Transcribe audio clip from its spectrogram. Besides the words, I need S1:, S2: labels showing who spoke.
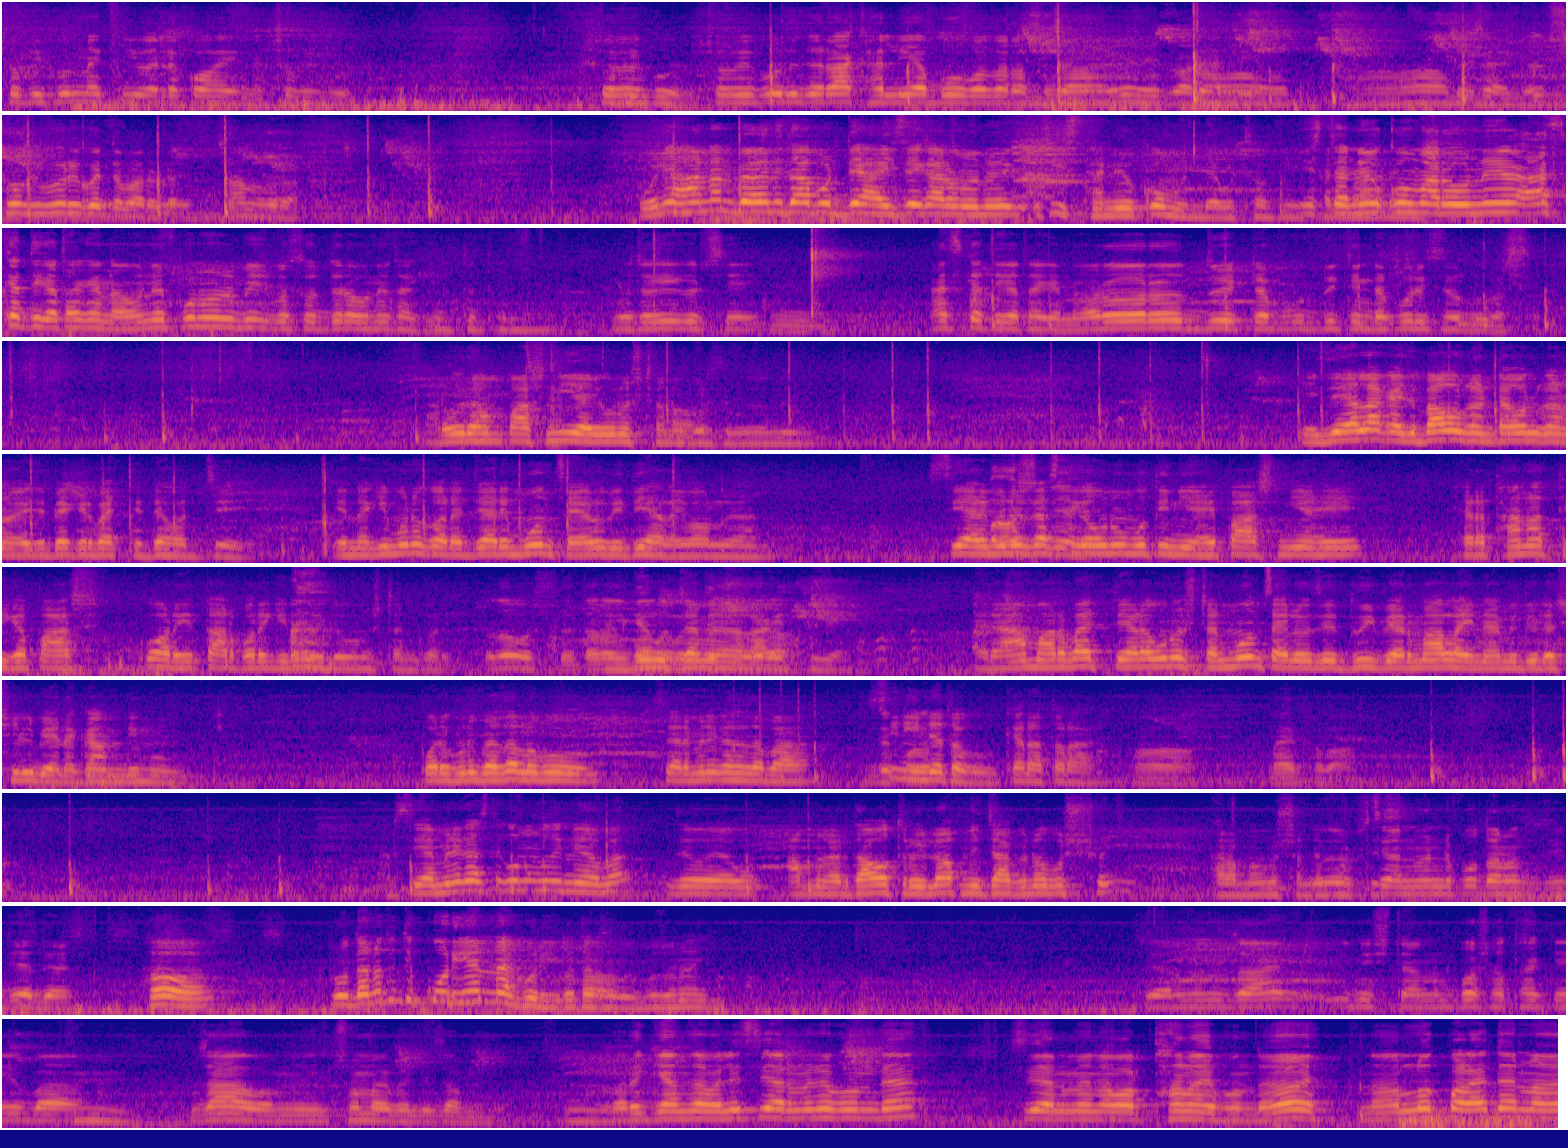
S1: শফিপুর না কি ওটা কয় না? শফিপুর
S2: শফিপুর
S1: শফিপুর যে রাখালিয়া বউ বাজার আছে। শফিপুরই করতে পারে চান্দুরা।
S2: উনি হানান বেহানি তারপর দিয়ে আইছে কারণ উনি স্থানীয় কম বুঝছ কি?
S1: স্থানীয় কুমার ওনে আজকে থেকে থাকে না ওনে পনেরো বিশ বছর ধরে ওনে থাকে। বুঝছ কি করছে? আজকে থেকে থাকে না ওর ওর দুই একটা দুই তিনটা পরিচয় লোক আছে।
S2: আর ওইরকম পাশ নিয়ে এই অনুষ্ঠান করছে বুঝলেন এই যে এলাকায় যে বাউল গান টাউল গান হয় যে বেকের বাচ্চা দেওয়া হচ্ছে এ নাকি মনে করে যে আরে মন চাই আরও বেদি হালাই বাউল গান। চেয়ারম্যানের কাছ থেকে অনুমতি নিয়ে আহে পাশ নিয়ে আহে এরা থানার থেকে পাস করে তারপরে কিন্তু ওই অনুষ্ঠান করে। লাগে থেকে। আরে আমার বাড়িতে একটা অনুষ্ঠান মন চাইলো যে দুই বের মালাই না আমি দুইটা শিল্পী না গান দিমু। পরে কোনো বেজা লবো চেয়ারম্যানের কাছে যাবা চিনি না তো কেরা তোরা?
S1: হ্যাঁ খাবা।
S2: চেয়ারম্যানের কাছ থেকে অনুমতি নিয়ে আবা যে আপনার দাওয়াত রইল আপনি যাবেন অবশ্যই। আর আমার অনুষ্ঠানটা করতে
S1: চেয়ারম্যানের প্রধান অতিথি দিয়ে দেয়।
S2: হ প্রধান অতিথি করিয়ান না করি কথা বলব, বুঝো নাই?
S1: চেয়ারম্যান যায় অনুষ্ঠান বসা থাকে বা যাও আমি সময় পেলে যাব। পরে জ্ঞান যাবালে চেয়ারম্যানে ফোন দেয়। চেয়ারম্যান আবার থানায় ফোন দেয় "ওই, না লোক পাড়ায় দেয় না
